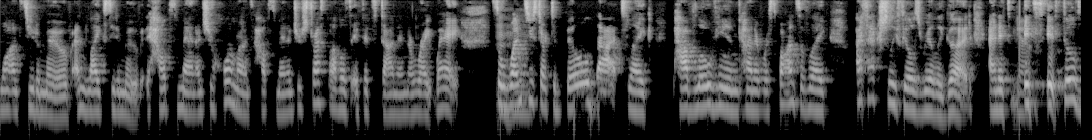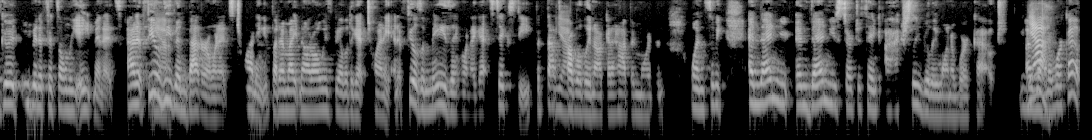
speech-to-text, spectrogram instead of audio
wants you to move and likes you to move. It helps manage your hormones, helps manage your stress levels if it's done in the right way. So mm-hmm. once you start to build that like Pavlovian kind of response of like, that actually feels really good. And it's, yeah. it's, it feels good even if it's only eight minutes. And it feels yeah. even better when it's 20, but I might not always be able to get 20. And it feels amazing when I get 60, but that's yeah. probably not going to happen more than once a week. And then you, and then you start to think, I actually really want to work out. I want to work out.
